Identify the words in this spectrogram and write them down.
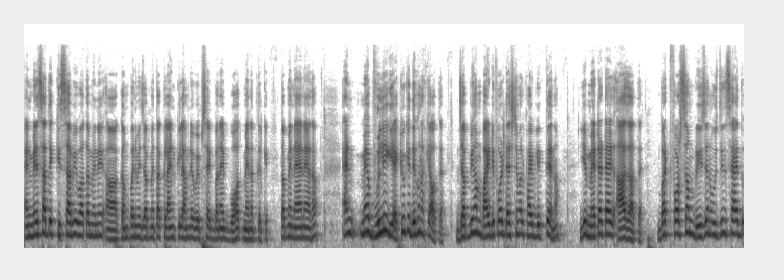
एंड मेरे साथ एक किस्सा भी हुआ था मैंने कंपनी में जब मैं था क्लाइंट के लिए हमने वेबसाइट बनाई बहुत मेहनत करके। तब मैं नया नया था। एंड मैं भूल ही गया क्योंकि देखो ना क्या होता है। जब भी हम बाई डिफ़ॉल्ट एस्टेमल फाइव लिखते हैं ना ये मेटा टैग आ जाता है। बट फॉर सम रीज़न उस दिन शायद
